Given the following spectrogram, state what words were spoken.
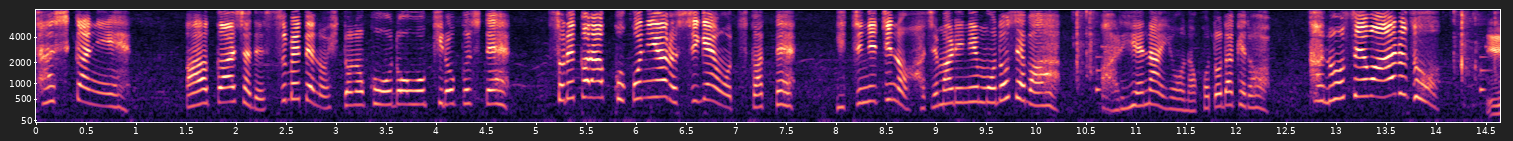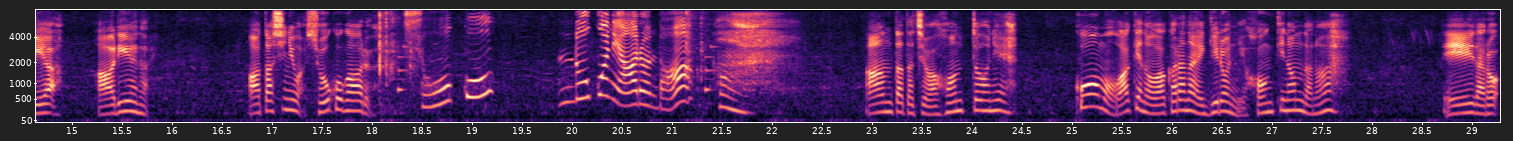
確かに。アーカー社で全ての人の行動を記録してそれからここにある資源を使って一日の始まりに戻せばありえないようなことだけど可能性はあるぞ。いやありえない。私には証拠がある。証拠？どこにあるんだ？あんたたちは本当にこうもわけのわからない議論に本気なんだな。いいだろう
